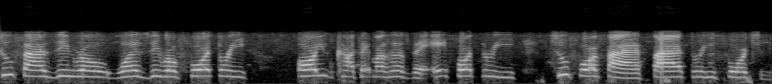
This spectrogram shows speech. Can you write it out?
250 1043 or you can contact my husband at 843 245 5342.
